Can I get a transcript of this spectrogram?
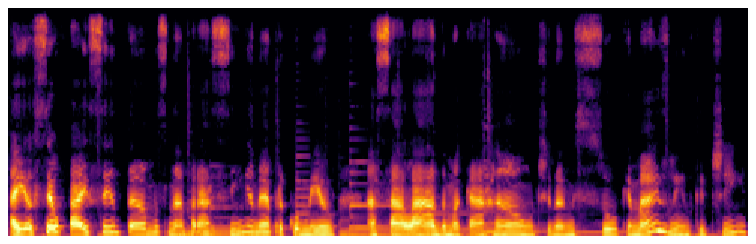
Aí eu e seu pai sentamos na pracinha, né, para comer a salada, o macarrão, o tiramisu, que é mais lindo que tinha.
